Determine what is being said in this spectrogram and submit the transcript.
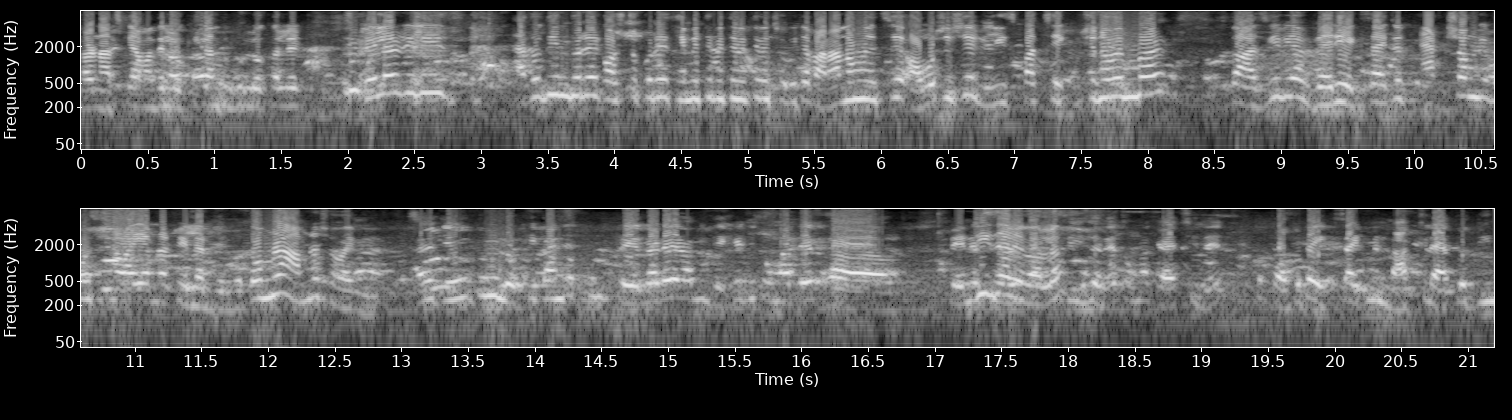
কারণ আজকে আমাদের লক্ষ্মীকান্তপুর লোকালের ট্রেলার রিলিজ এতদিন ধরে কষ্ট করে থেমে থেমে থেমে থেমে ছবিটা বানানো হয়েছে। অবশেষে রিলিজ পাচ্ছে একুশে নভেম্বর। তো আজকে উই আর ভেরি এক্সাইটেড একসঙ্গে বসে সবাই আমরা ট্রেলার দেখব। তোমরা, আমরা সবাই মিলে। যেহেতু লক্ষ্মীকান্ত লক্ষ্মীকান্তপুর ট্রেলারে আমি দেখেছি তোমাদের এ বলো। টিজারে তোমরা গেছিলে তো কতটা এক্সাইটমেন্ট লাগছিল? এতদিন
